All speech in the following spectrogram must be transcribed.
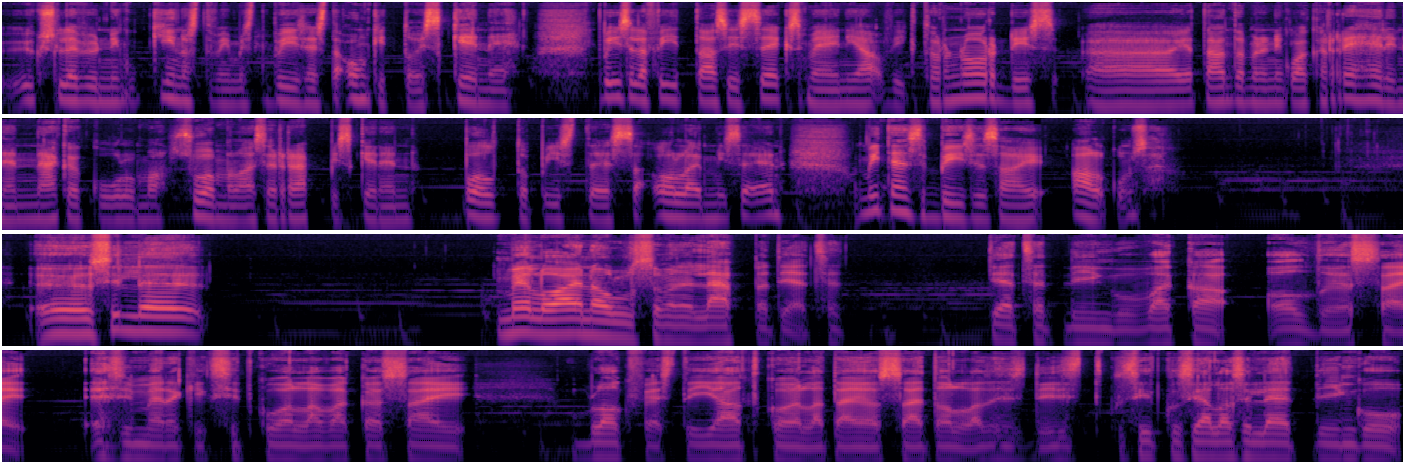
yksi levyn niin kuin kiinnostavimmista biiseistä onkin toi Skene. Biisillä fiittaa siis Sex Main ja Victor Nordis ää, ja tämä on tämmöinen niin kuin aika rehellinen näkökulma suomalaisen räppiskenen polttopisteessä olemiseen. Miten se biisi sai alkunsa? Öö, sille meillä on aina ollut sellainen läppä, tiedätkö, tiedätkö että niinku vaikka oltu jossain, esimerkiksi sit kun ollaan vaikka jossain Blockfestin jatkoilla tai jossain tollasissa, niin sit, sit kun siellä on silleen, että niinku,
